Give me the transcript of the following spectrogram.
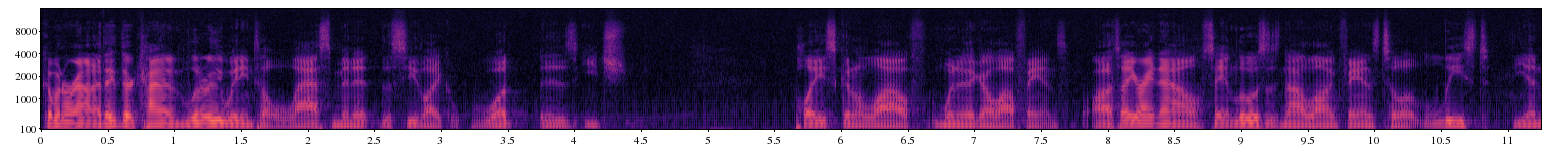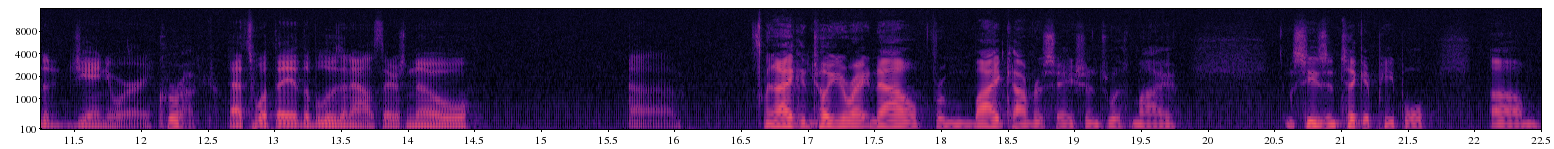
coming around. I think they're kind of literally waiting till the last minute to see like what is each place going to allow when are they going to allow fans. I'll tell you right now, St. Louis is not allowing fans till at least the end of January. Correct. That's what they the Blues announced. There's no And I can tell you right now from my conversations with my season ticket people, um,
